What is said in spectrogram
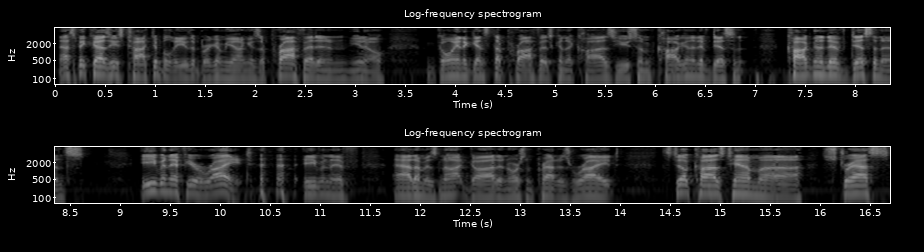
That's because he's taught to believe that Brigham Young is a prophet and, you know, going against the prophet is going to cause you some cognitive dis- cognitive dissonance even if you're right. even if Adam is not God and Orson Pratt is right, still caused him uh, stress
